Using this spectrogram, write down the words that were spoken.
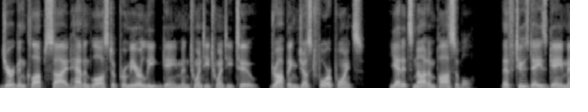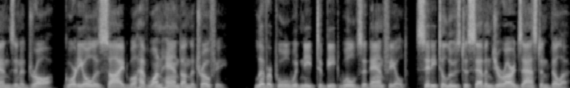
Jurgen Klopp's side haven't lost a Premier League game in 2022, dropping just four points. Yet it's not impossible. If Tuesday's game ends in a draw, Guardiola's side will have one hand on the trophy. Liverpool would need to beat Wolves at Anfield, City to lose to Steven Gerrard's Aston Villa,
